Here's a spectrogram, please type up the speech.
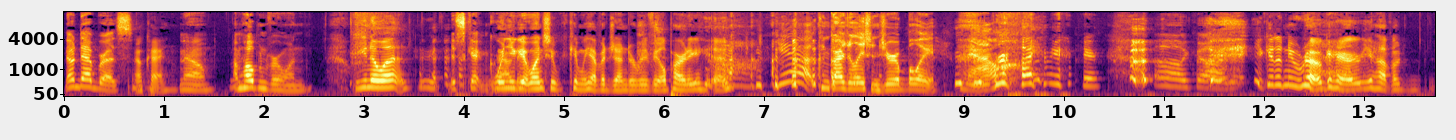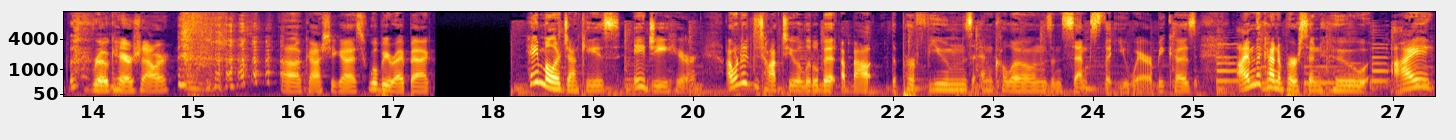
No Deborah's. Okay. No. I'm hoping for one. You know what? It's getting When you crowded. get one, should, can we have a gender reveal party? Yeah. Yeah. Congratulations, you're a boy now. I'm here. Oh God. you get a new rogue hair. You have a rogue hair shower. oh gosh, you guys. We'll be right back. Hey Mueller Junkies, AG here. I wanted to talk to you a little bit about the perfumes and colognes and scents that you wear because I'm the kind of person who I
